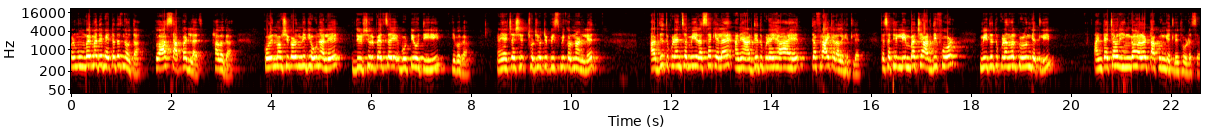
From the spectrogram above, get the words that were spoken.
पण मुंबईमध्ये भेटतच नव्हता. तो आज सापडलाच. हा बघा. कोळीन मावशीकडून मी घेऊन आले. दीडशे रुपयाची बोटी होती ही. हे बघा. आणि ह्याचे असे छोटे छोटे पीस मी करून आणलेत. अर्धे तुकड्यांचा मी रस्सा केला आहे आणि अर्धे तुकड्या ह्या आहेत त्या फ्राय करायला घेतल्यात. त्यासाठी लिंबाची अर्धी फोड मी इथे तुकड्यांवर पिळून घेतली आणि त्याच्यावर हिंग हळद टाकून घेतले थोडंसं.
